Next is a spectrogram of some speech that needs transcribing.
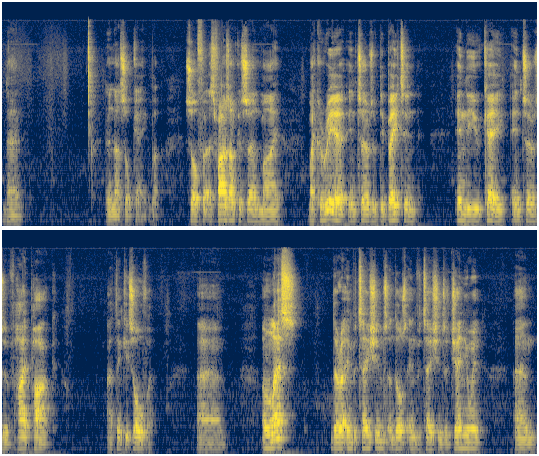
then then that's okay. But so for as far as I'm concerned, my my career in terms of debating in the UK in terms of Hyde Park, I think it's over. Um, unless there are invitations and those invitations are genuine and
